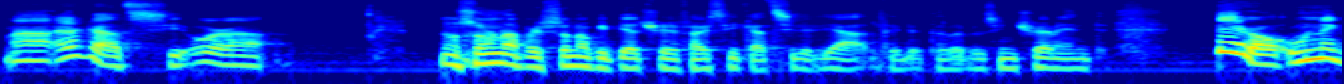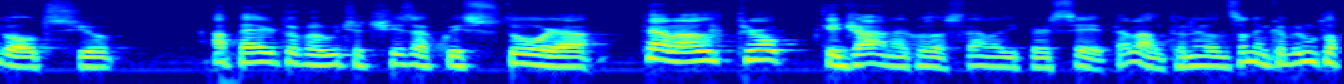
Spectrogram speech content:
Ma ragazzi, ora non sono una persona a cui piace farsi i cazzi degli altri, detto proprio sinceramente. Però un negozio aperto con la luce accesa a quest'ora, tra l'altro, che già è una cosa strana di per sé, tra l'altro nella zona in cui è venuto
